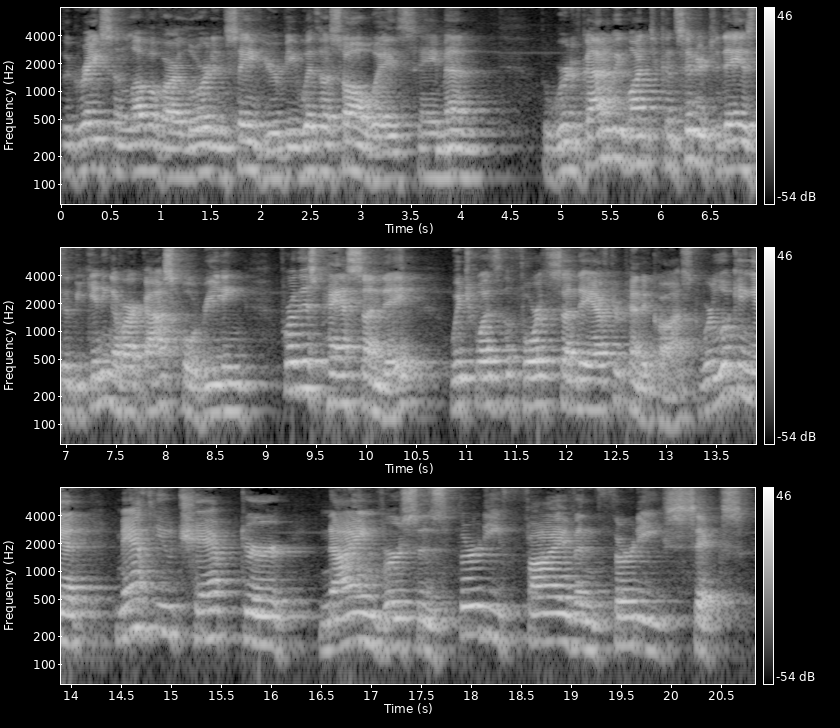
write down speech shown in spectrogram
The grace and love of our Lord and Savior be with us always. Amen. The Word of God we want to consider today is the beginning of our Gospel reading for this past Sunday, which was the fourth Sunday after Pentecost. We're looking at Matthew chapter 9, verses 35 and 36,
